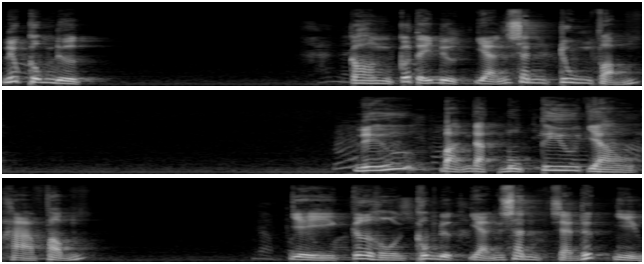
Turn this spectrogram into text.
nếu không được còn có thể được giảng sanh trung phẩm. Nếu bạn đặt mục tiêu vào hạ phẩm, vậy cơ hội không được giảng sanh sẽ rất nhiều.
